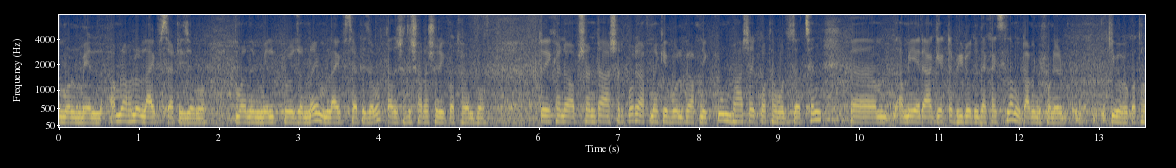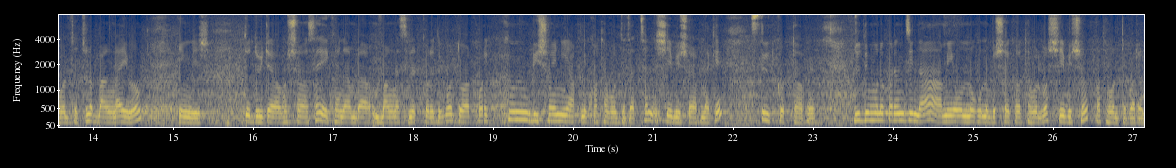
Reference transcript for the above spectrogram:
ইমন মেল আমরা হলো লাইভ চার্টে যাব। আমাদের মেল প্রয়োজন নাই লাইভ চার্টে যাব। তাদের সাথে সরাসরি কথা বলব। তো এখানে অপশানটা আসার পরে আপনাকে বলবে আপনি কোন ভাষায় কথা বলতে চাচ্ছেন। আমি এর আগে একটা ভিডিওতে দেখাইছিলাম গ্রামীণ ফোনের কীভাবে কথা বলতে হচ্ছিল বাংলা এবং ইংলিশ। তো দুইটা অবশ্য আছে, এখানে আমরা বাংলা সিলেক্ট করে দেবো। দেওয়ার পরে কোন বিষয় নিয়ে আপনি কথা বলতে চাচ্ছেন সেই বিষয়ে আপনাকে সিলেক্ট করতে হবে। যদি মনে করেন যে না, আমি অন্য কোনো বিষয়ে কথা বলব সেই বিষয়েও কথা বলতে পারেন।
